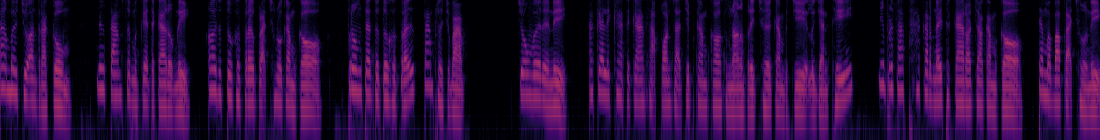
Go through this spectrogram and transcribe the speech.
ដើម្បីជួយអន្តរាគមន៍និងតាមស៊ើបអង្កេតតការរូបនេះឲ្យទទួលខុសត្រូវប្រាក់ឈ្នួលកម្មករព្រមទាំងទទួលខុសត្រូវតាមផ្លូវច្បាប់ជុំវិញរឿងនេះអគ្គលេខាធិការសហព័ន្ធសហជីពកម្មករសំណង់នឹងប្រៃឈើកម្ពុជាលោកយ៉ាន់ធីមានប្រសាសន៍ថាករណីថការរចោលកម្មករតែមកបាប្រាក់ឈ្នួលនេះ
